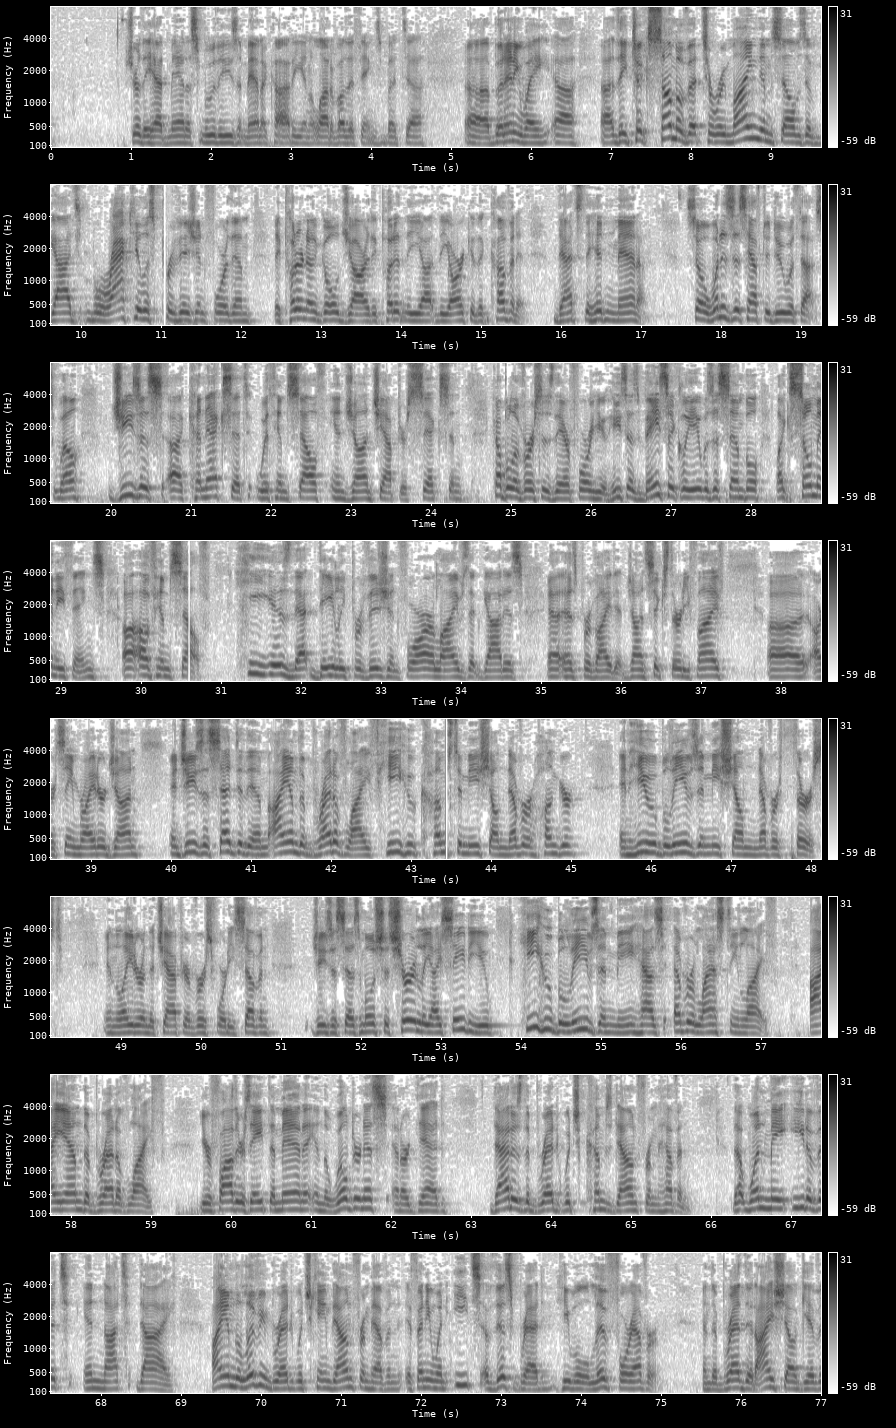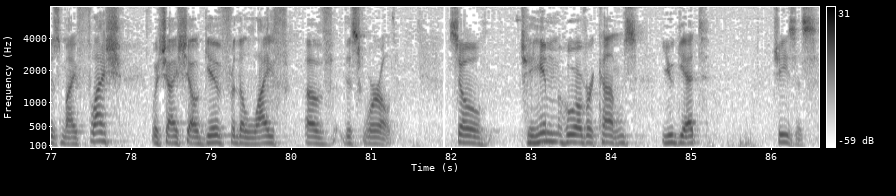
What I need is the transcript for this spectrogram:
sure they had manna smoothies and manicotti and a lot of other things, but uh, uh, but anyway, uh, uh, they took some of it to remind themselves of God's miraculous provision for them. They put it in a gold jar. They put it in the uh, the Ark of the Covenant. That's the hidden manna. So, what does this have to do with us? Well, Jesus uh, connects it with himself in John chapter 6. And couple of verses there for you. He says basically it was a symbol, like so many things, uh, of himself. He is that daily provision for our lives that God has, uh, has provided. John 6 35, uh, our same writer, John. And Jesus said to them, I am the bread of life. He who comes to me shall never hunger, and he who believes in me shall never thirst. And later in the chapter, in verse 47, Jesus says, Most assuredly I say to you, he who believes in me has everlasting life. I am the bread of life. Your fathers ate the manna in the wilderness and are dead. That is the bread which comes down from heaven, that one may eat of it and not die. I am the living bread which came down from heaven. If anyone eats of this bread, he will live forever. And the bread that I shall give is my flesh which I shall give for the life of this world. So, to him who overcomes, you get Jesus.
